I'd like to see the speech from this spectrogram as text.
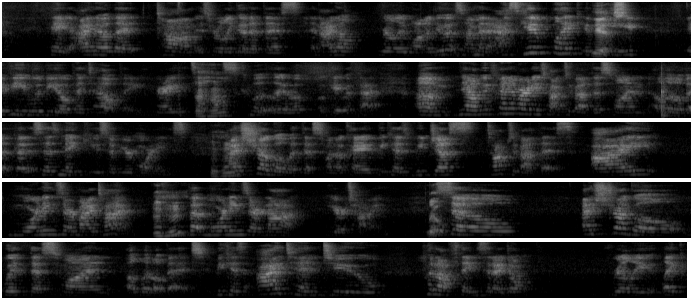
hey, I know that Tom is really good at this, and I don't really want to do it, so I'm going to ask him like if Yes. he if he would be open to helping, right? So Uh-huh. it's completely okay with that. Um, now we've kind of already talked about this one a little bit, but it says make use of your mornings. Mhm. I struggle with this one, okay, because we just talked about this. I mornings are my time, Mm-hmm. but mornings are not your time. No. So I struggle with this one a little bit because I tend to put off things that I don't really like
